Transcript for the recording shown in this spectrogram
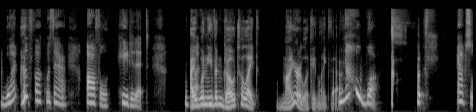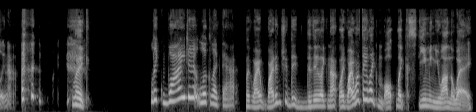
what the fuck was that? Awful, hated it. I wouldn't even go to like Meijer looking like that. no, Absolutely not. Like, Like, why did it look like that? like why why didn't you they did they like not like why weren't they like mul like steaming you on the way?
